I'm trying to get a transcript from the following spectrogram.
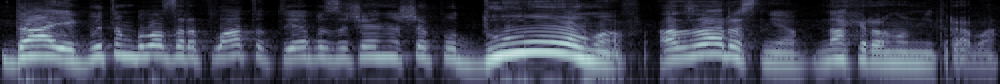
Да, якби там була зарплата, то я би, звичайно, ще подумав. А зараз ні, нахер воно мені треба.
